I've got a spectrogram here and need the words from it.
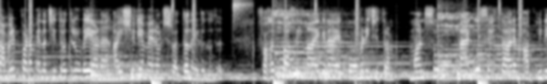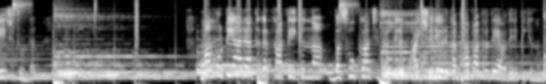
തമിഴ് പടം എന്ന ചിത്രത്തിലൂടെയാണ് ഐശ്വര്യ മേനോൻ ശ്രദ്ധ നേടുന്നത്. ഫഹദ് ഫാസിൽ നായകനായ കോമഡി ചിത്രം മൺസൂൺ മാഗോസിൽ താരം അഭിനയിച്ചിട്ടുണ്ട്. മമ്മൂട്ടി ആരാധകർ കാത്തിരിക്കുന്ന ബസൂക്ക ചിത്രത്തിലും ഐശ്വര്യ ഒരു കഥാപാത്രത്തെ അവതരിപ്പിക്കുന്നുണ്ട്.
